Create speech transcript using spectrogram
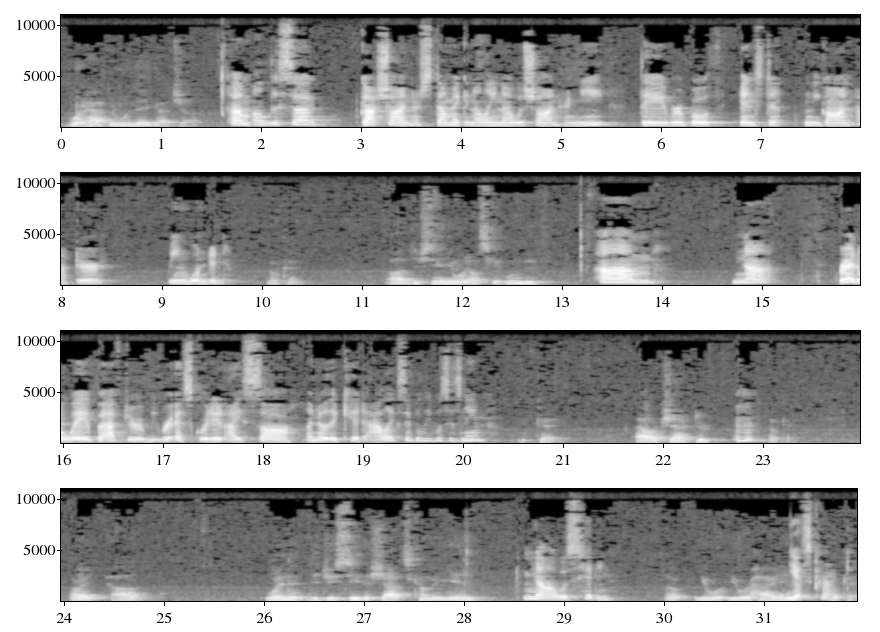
what happened when they got shot? Um, Alyssa got shot in her stomach and Alaina was shot in her knee. They were both instantly gone after being wounded. Okay. Uh, did you see anyone else get wounded? Um, not right away, but after we were escorted, I saw another kid, Alex, I believe was his name. Okay. Alex Schachter? Mhm. Okay. All right. Uh, when the, did you see the shots coming in? No, I was hidden. Oh, you were you were hiding. Yes, correct. Okay.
